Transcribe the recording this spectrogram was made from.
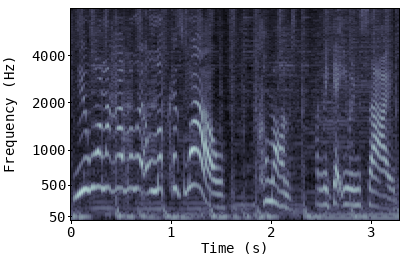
You wanna have a little look as well? Come on, let me get you inside.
